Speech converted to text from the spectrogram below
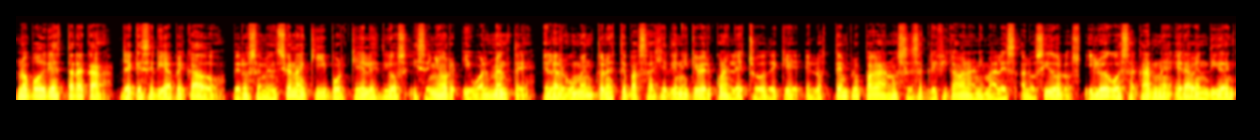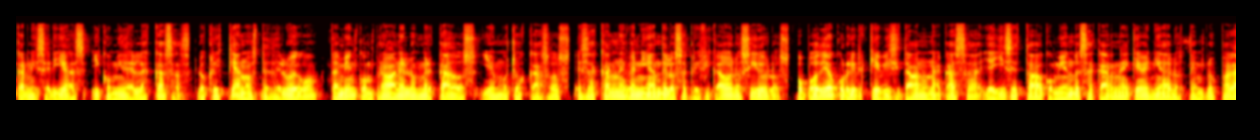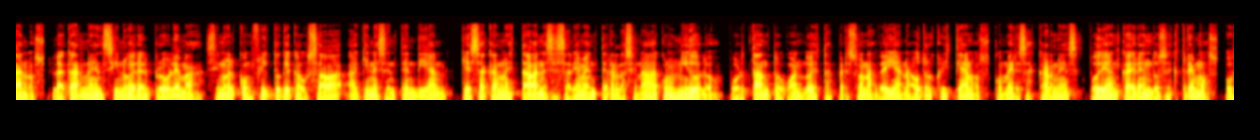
no podría estar acá, ya que sería pecado, pero se menciona aquí porque Él es Dios y Señor igualmente. El argumento en este pasaje tiene que ver con el hecho de que en los templos paganos se sacrificaban animales a los ídolos, y luego esa carne era vendida en carnicerías y comida en las casas. Los cristianos, desde luego, también compraban en los mercados, y en muchos casos esas carnes venían de los sacrificados a los ídolos. O podía ocurrir que visitaban una casa y allí se estaba comiendo esa carne que venía de los templos paganos. La carne en sí no era el problema, sino el conflicto que causaba a quienes entendían que esa carne estaba necesariamente relacionada con un ídolo. Por tanto, cuando estas personas veían a otros cristianos comer esas carnes, podían caer en dos extremos, o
